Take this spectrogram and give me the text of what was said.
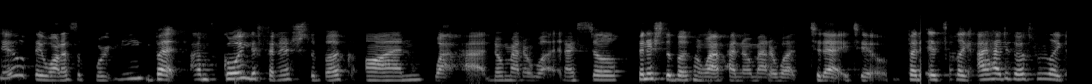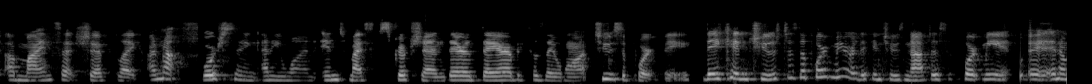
to, if they want to support me. But I'm going to finish the book on Wattpad no matter what. And I still finish the book on Wattpad no matter what today too. But it's like I had to go through like a mindset shift. Like I'm not forcing anyone into my subscription. They're there because they want to support me. They can choose to support me or they can choose not to support me in a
